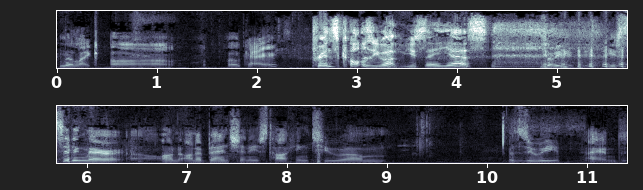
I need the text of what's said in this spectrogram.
And they're like, "Oh, okay." Prince calls you up. You say yes. So he, he's sitting there on on a bench and he's talking to um, Zooey, and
